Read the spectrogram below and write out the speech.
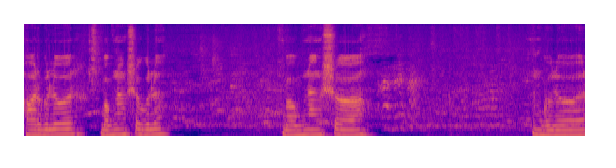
হরগুলোর ভগ্নাংশগুলো। ভগ্নাংশগুলোর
